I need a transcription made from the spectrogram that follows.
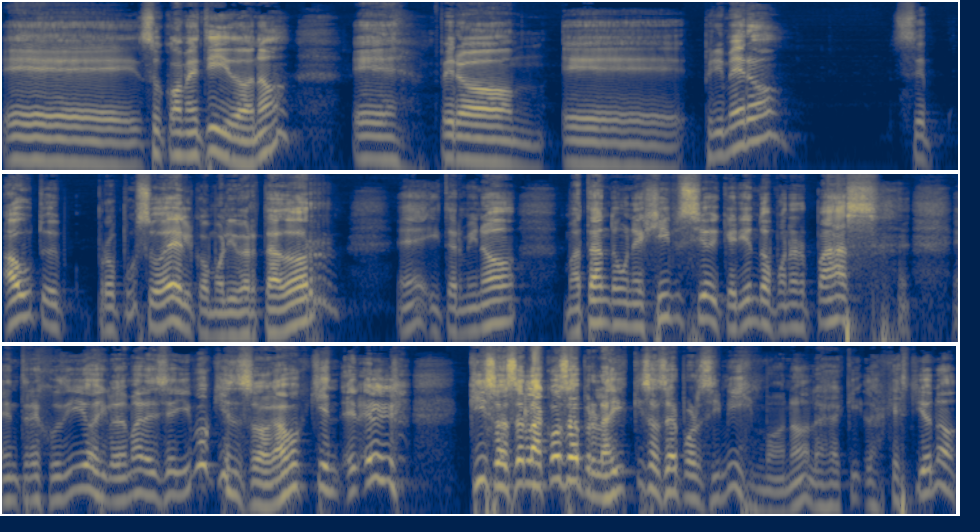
eh, su cometido, ¿no? Eh, pero eh, primero se autopropuso él como libertador y terminó matando a un egipcio y queriendo poner paz entre judíos y los demás le decía, ¿y vos quién sos? vos quién? Él, quiso hacer la cosa, pero las quiso hacer por sí mismo, ¿no? Las, las gestionó.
